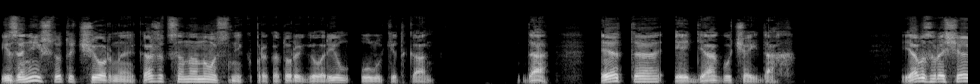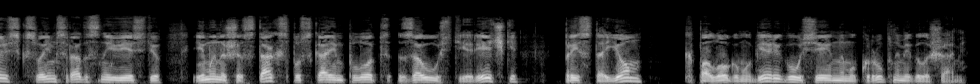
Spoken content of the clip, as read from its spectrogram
и за ней что-то черное, кажется, наносник, про который говорил Улукиткан. Да, это Эдягу Чайдах. Я возвращаюсь к своим с радостной вестью, и мы на шестах спускаем плот за устье речки, пристаем, к пологому берегу, усеянному крупными голышами.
